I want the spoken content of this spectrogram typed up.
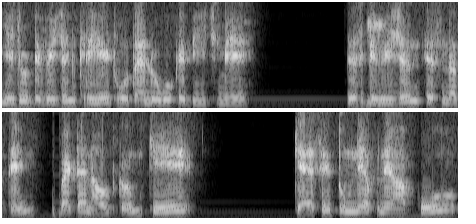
ये जो डिवीज़न क्रिएट होता है लोगों के बीच में this division is nothing but an outcome के कैसे तुमने अपने आप को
